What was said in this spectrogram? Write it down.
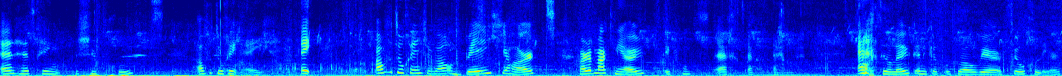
En het ging supergoed. Af en toe ging... Hey, hey. Af en toe ging ze wel een beetje hard. Maar dat maakt niet uit. Ik vond het echt, echt, echt, echt, heel leuk. En ik heb ook wel weer veel geleerd.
